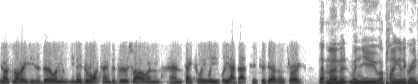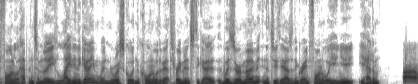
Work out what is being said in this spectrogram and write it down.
you know it's not easy to do, and you need the right team to do so. And and thankfully we we had that in 2003. That moment when you are playing in a grand final, it happened to me late in the game when Roy scored in the corner with about three minutes to go. Was there a moment in the 2000 grand final where you knew you had him? Uh,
